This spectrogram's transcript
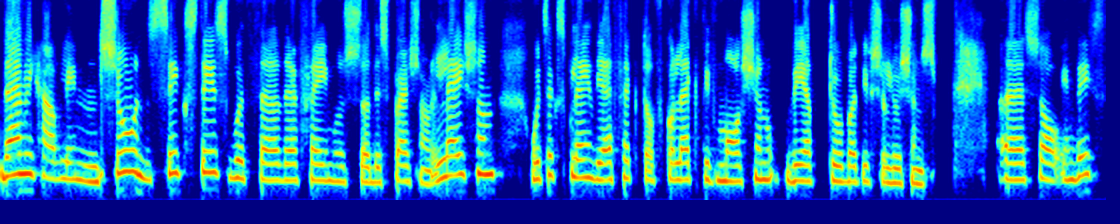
Then we have Lin and Shu in the 60s with uh, their famous uh, dispersion relation, which explain the effect of collective motion via turbative solutions. Uh, so in this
